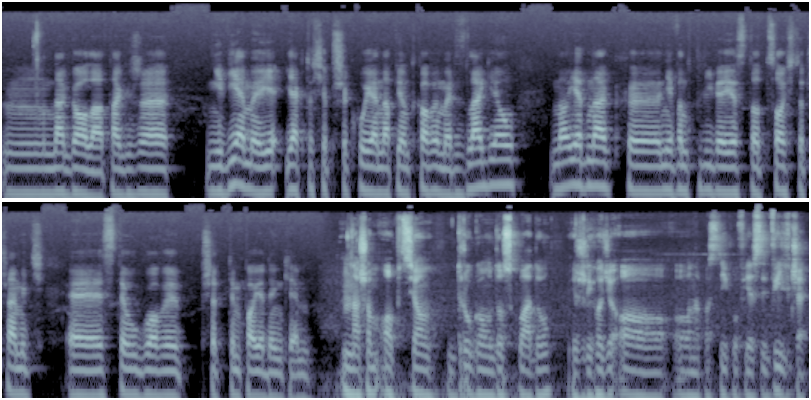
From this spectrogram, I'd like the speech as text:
mm, na gola, także nie wiemy, jak to się przykuje na piątkowy mecz z Legią, no jednak e, niewątpliwie jest to coś, co trzeba mieć e, z tyłu głowy przed tym pojedynkiem. Naszą opcją drugą do składu, jeżeli chodzi o, o napastników, jest Wilczek.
